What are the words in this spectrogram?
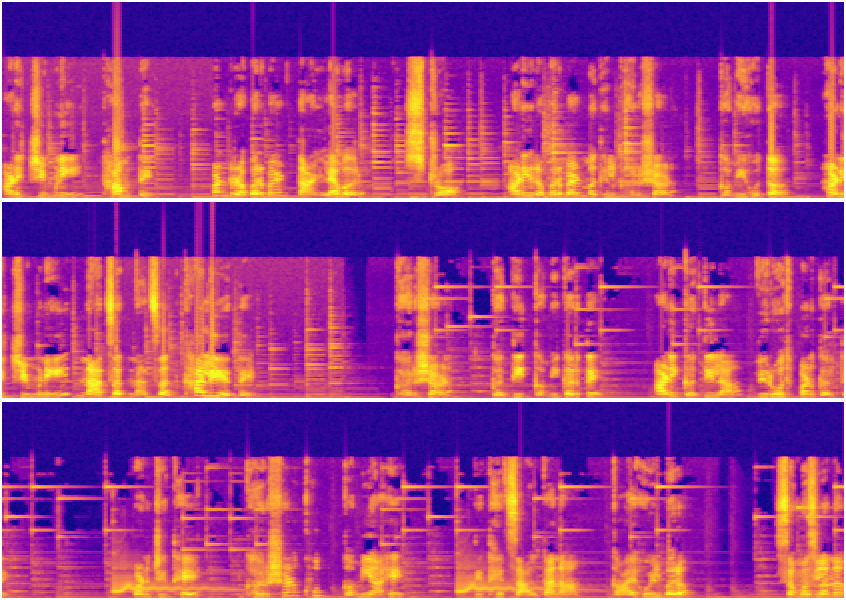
आणि चिमणी थांबते. पण रबर बँड ताणल्यावर स्ट्रॉ आणि रबर बँड मधील घर्षण कमी होतं आणि चिमणी नाचत नाचत खाली येते. घर्षण गती कमी करते आणि गतीला विरोध पण करते. पण जिथे घर्षण खूप कमी आहे तिथे चालताना काय होईल बरं? समजलं ना?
